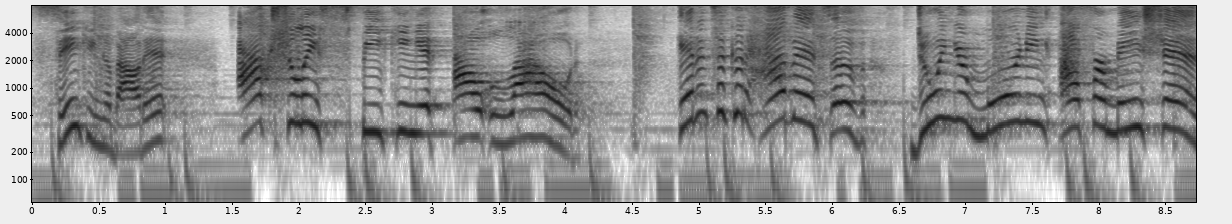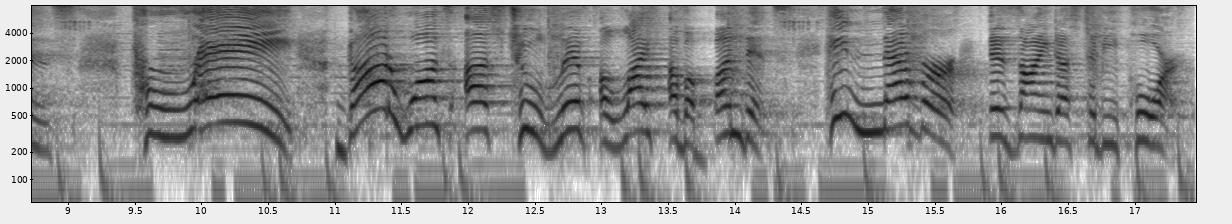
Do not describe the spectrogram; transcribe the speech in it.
thinking about it, actually speaking it out loud. Get into good habits of doing your morning affirmations. Pray. God wants us to live a life of abundance. He never designed us to be poor.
